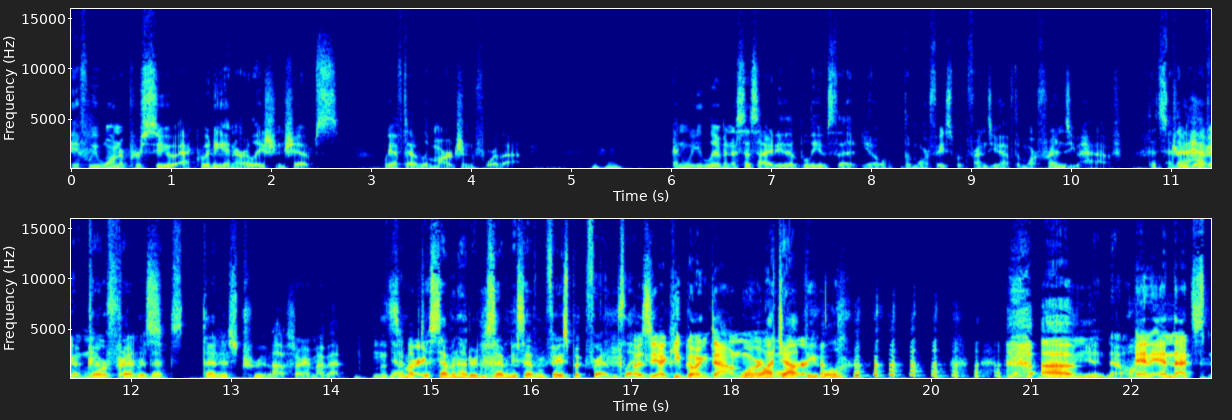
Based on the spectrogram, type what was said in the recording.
if we want to pursue equity in our relationships, we have to have the margin for that. Mm-hmm. And we live in a society that believes that you know the more Facebook friends you have, the more friends you have. That's true. That having Trevor, more friends. Trevor, that's that is true. Oh, sorry, my bad. Yeah, I'm up to 777 Facebook friends. Like, oh, see, I keep going down more. Watch more. out, people. um, yeah, no. And and that's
